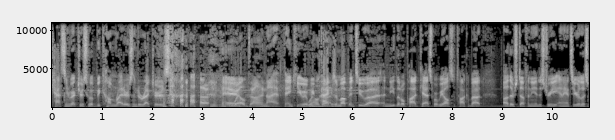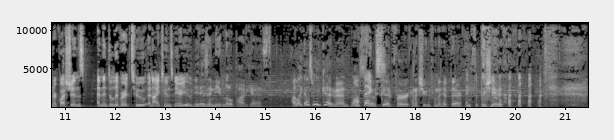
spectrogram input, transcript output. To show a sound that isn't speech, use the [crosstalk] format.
casting directors who have become writers and directors. [laughs] And Well done. I, have thank you. Well we package done. them up into uh, a neat little podcast where we also talk about other stuff in the industry and answer your listener questions and then deliver it to an iTunes near you. It is a neat little podcast. I like that was really good, man. That Oh, was, That was thanks. good for kind of shooting from the hip there. Thanks, appreciate it. [laughs]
